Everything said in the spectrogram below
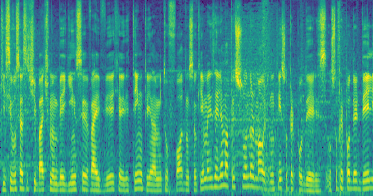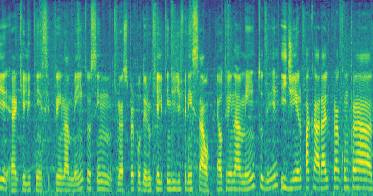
que se você assistir Batman Begins, você vai ver que ele tem um treinamento foda, não sei o que, mas ele é uma pessoa normal, ele não tem superpoderes. O superpoder dele é que ele tem esse treinamento, assim, que não é superpoder. O que ele tem de diferencial é o treinamento dele e dinheiro pra caralho pra comprar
